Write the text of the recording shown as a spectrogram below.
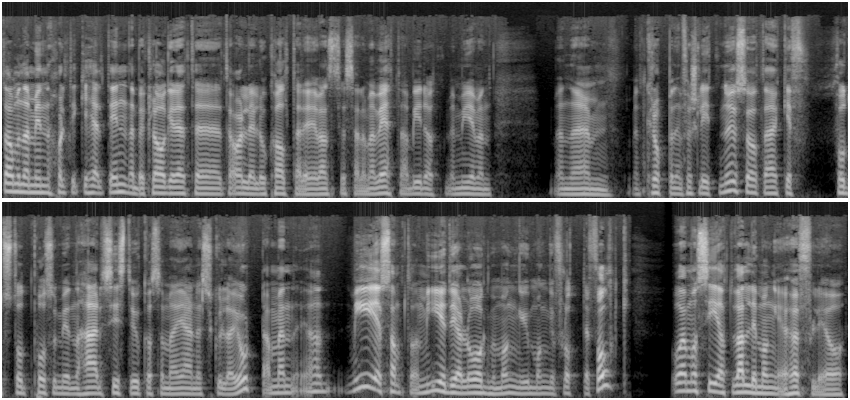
Damene mine holdt ikke helt inn. Jeg beklager det til, til, alle lokalt her i Venstre, selv om jeg vet jeg har bidratt med mye. Men, men, um, men kroppen er for sliten nå, så at jeg ikke fått stått på så mye denne siste uka som jeg gjerne skulle ha gjort. Men jeg har mye samtaler, mye dialog med mange, mange flotte folk. Og jeg må si at veldig mange er høflige og,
